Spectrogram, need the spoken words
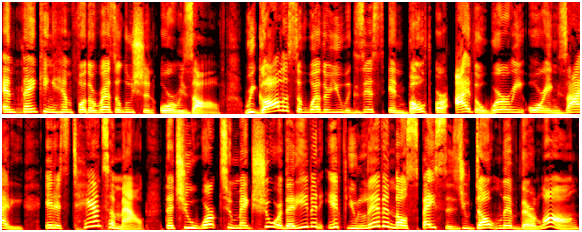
and thanking Him for the resolution or resolve. Regardless of whether you exist in both or either worry or anxiety, society, it is tantamount that you work to make sure that even if you live in those spaces, you don't live there long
